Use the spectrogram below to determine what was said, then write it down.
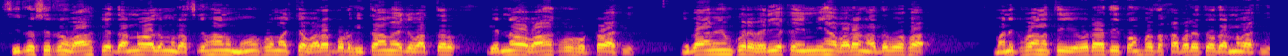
සිරු සිරුන වාහකය දන්නවාදමු රස්කහානු මෝහුල මච්ච වරක් බොඩු හිතාමයගේ වත්තරු ගෙන්නවා වාහකපු හොට්ටවාපිය. මිබෑමහු කර වෙරියක එම්මිහා වරන් අදබෝපා මණිකපානති යෝඩාදී කොම්පද ඛබරතෝ දන්නවා කි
